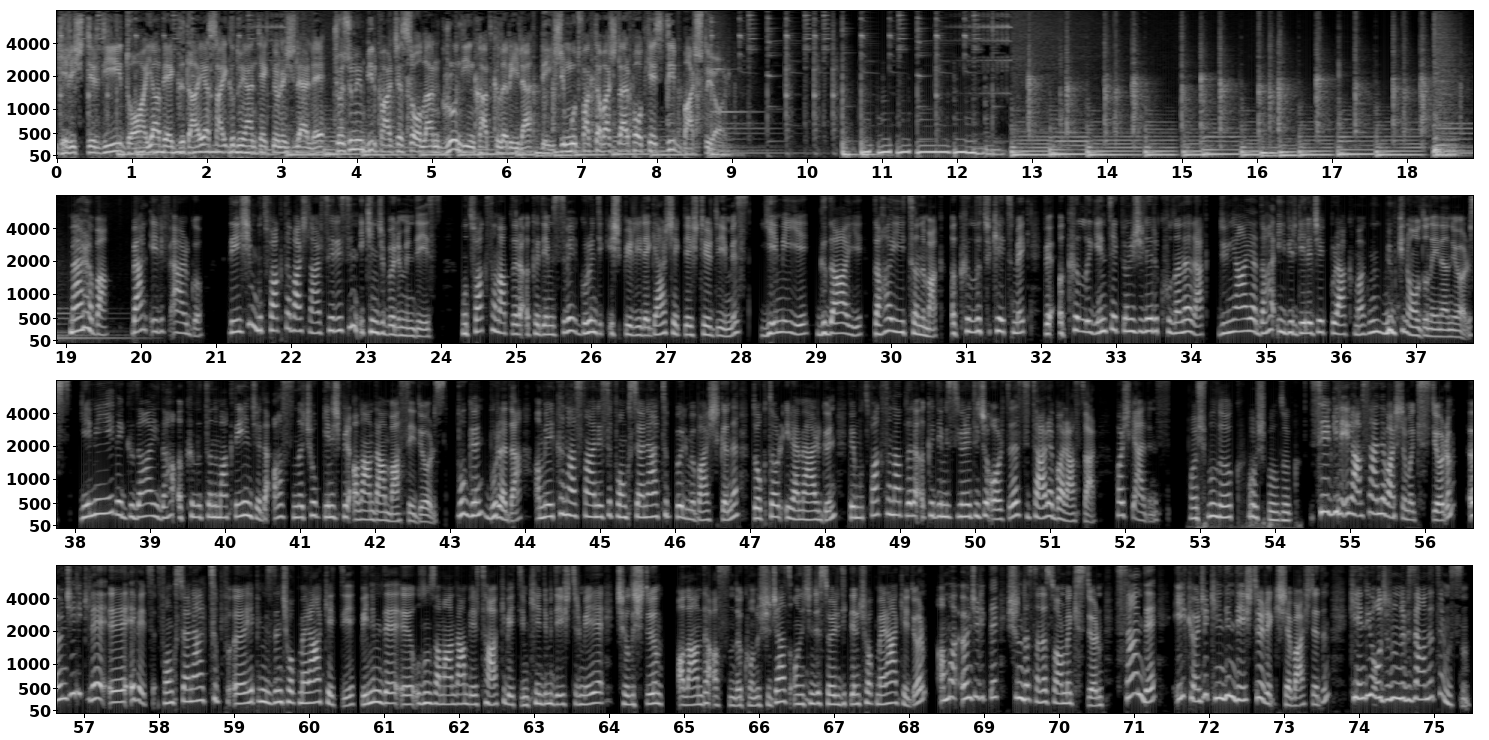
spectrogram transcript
Geliştirdiği doğaya ve gıdaya saygı duyan teknolojilerle çözümün bir parçası olan Grundy'in katkılarıyla Değişim Mutfakta Başlar podcast'i başlıyor. Merhaba, ben Elif Ergu. Değişim Mutfakta Başlar serisinin ikinci bölümündeyiz. Mutfak Sanatları Akademisi ve Grundig işbirliğiyle gerçekleştirdiğimiz yemeği, gıdayı daha iyi tanımak, akıllı tüketmek ve akıllı yeni teknolojileri kullanarak dünyaya daha iyi bir gelecek bırakmanın mümkün olduğuna inanıyoruz. Yemeği ve gıdayı daha akıllı tanımak deyince de aslında çok geniş bir alandan bahsediyoruz. Bugün burada Amerikan Hastanesi Fonksiyonel Tıp Bölümü Başkanı Doktor İrem Ergün ve Mutfak Sanatları Akademisi yönetici ortağı Sitare Baras var. Hoş geldiniz. Hoş bulduk. Hoş bulduk. Sevgili İrem senle başlamak istiyorum. Öncelikle e, evet fonksiyonel tıp e, hepimizin çok merak ettiği, benim de e, uzun zamandan beri takip ettiğim, kendimi değiştirmeye çalıştığım alanda aslında konuşacağız. Onun için de söylediklerini çok merak ediyorum. Ama öncelikle şunu da sana sormak istiyorum. Sen de ilk önce kendini değiştirerek işe başladın. Kendi yolculuğunu bize anlatır mısın?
